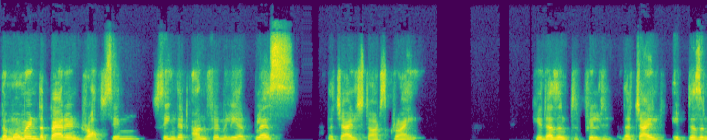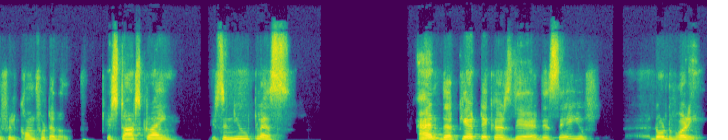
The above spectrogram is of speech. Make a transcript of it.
The moment the parent drops him, seeing that unfamiliar place, the child starts crying. He doesn't feel, the child, it doesn't feel comfortable. It starts crying. It's a new place. And the caretakers there, they say, you don't worry.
